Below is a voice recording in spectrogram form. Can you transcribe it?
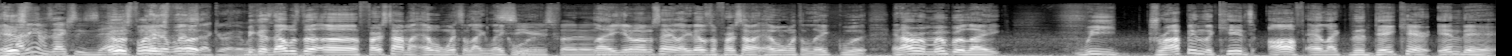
It I was, think it was actually Zach. it was funny Oh, as was fuck Zach, right, that was because Zach. that was the uh, first time I ever went to like Lakewood. Sears photos. Like, you know what. I'm saying? Like, that was the first time I ever went to Lakewood. And I remember, like, we dropping the kids off at, like, the daycare in there.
